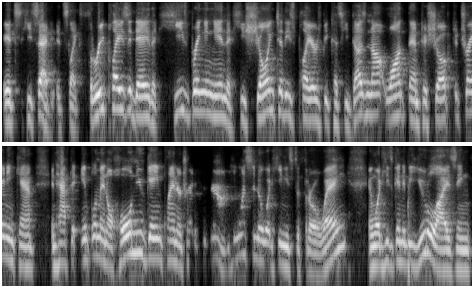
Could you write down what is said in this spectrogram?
It's he said it's like three plays a day that he's bringing in that he's showing to these players because he does not want them to show up to training camp and have to implement a whole new game plan or try to figure out. He wants to know what he needs to throw away and what he's going to be utilizing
